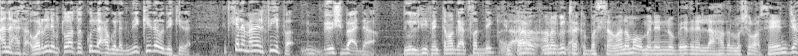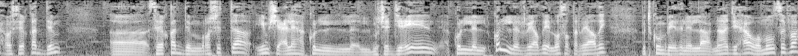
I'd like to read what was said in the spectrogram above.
أنا حساعدك وريني بطولاتك كلها حقول لك ذي كذا وذي كذا. تتكلم عن الفيفا إيش بعدها؟ تقول الفيفا أنت ما قاعد تصدق؟ أنت أنا أنا قلت لك بسام أنا مؤمن إنه بإذن الله هذا المشروع سينجح وسيقدم آه سيقدم روشتة يمشي عليها كل المشجعين كل ال كل الرياضيين الوسط الرياضي بتكون بإذن الله ناجحة ومنصفة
